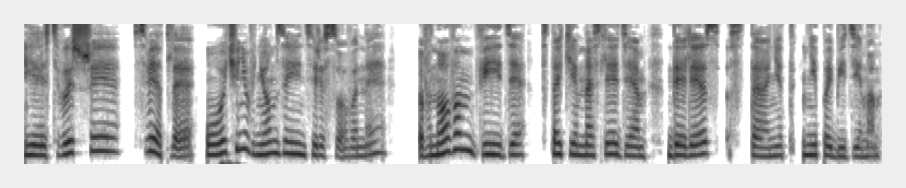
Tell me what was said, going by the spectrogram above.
Есть высшие, светлые, очень в нем заинтересованные. В новом виде, с таким наследием, Делес станет непобедимым.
